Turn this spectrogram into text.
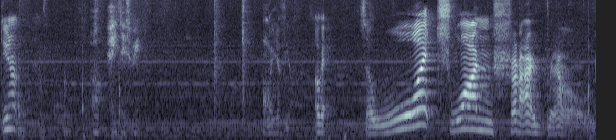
Do you know? Oh, hey, there's me. Oh, I love you. Okay, so which one should I build?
